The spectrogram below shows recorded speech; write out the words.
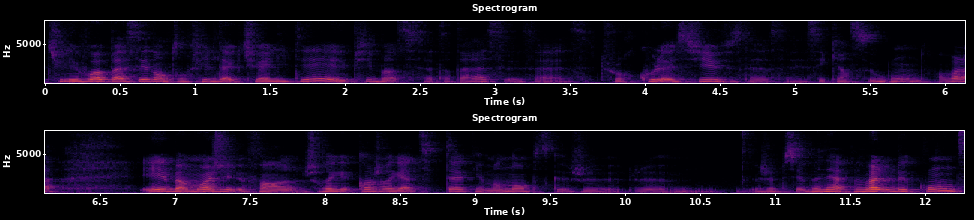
tu les vois passer dans ton fil d'actualité. Et puis, ben, si ça t'intéresse, c'est toujours cool à suivre. C'est 15 secondes. Enfin, voilà. Et ben, moi, enfin, je, quand je regarde TikTok, et maintenant, parce que je, je, je me suis abonnée à pas mal de comptes,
